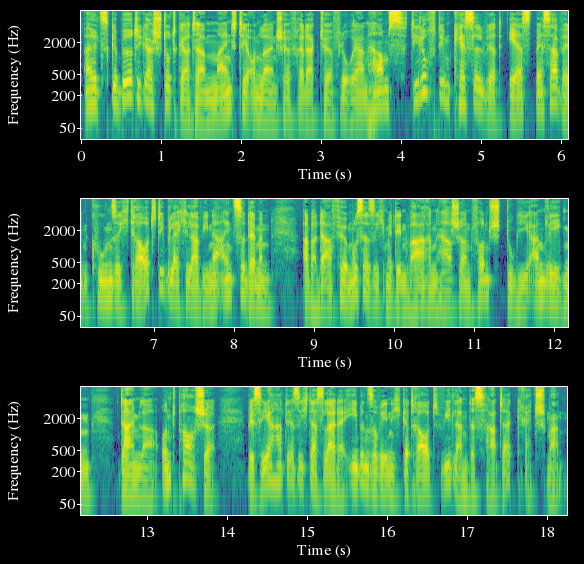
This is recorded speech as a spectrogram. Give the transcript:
Als gebürtiger Stuttgarter meint T-Online-Chefredakteur Florian Harms, die Luft im Kessel wird erst besser, wenn Kuhn sich traut, die Blechlawine einzudämmen. Aber dafür muss er sich mit den wahren Herrschern von Stuggi anlegen, Daimler und Porsche. Bisher hat er sich das leider ebenso wenig getraut wie Landesvater Kretschmann.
